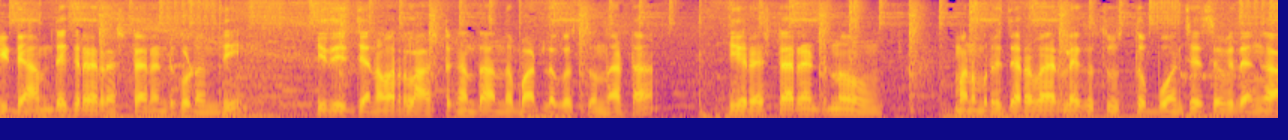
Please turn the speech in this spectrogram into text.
ఈ డ్యామ్ దగ్గర రెస్టారెంట్ కూడా ఉంది. ఇది జనవరి లాస్ట్కంతా అందుబాటులోకి వస్తుందట. ఈ రెస్టారెంట్ను మనం రిజర్వాయర్లోకి చూస్తూ భోంచేసే విధంగా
